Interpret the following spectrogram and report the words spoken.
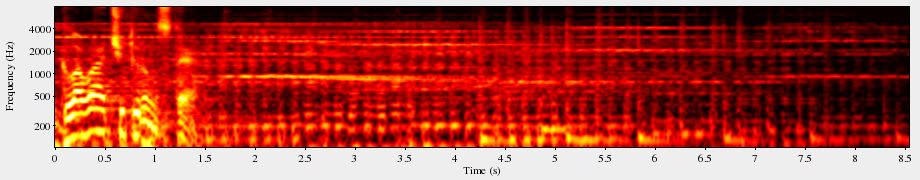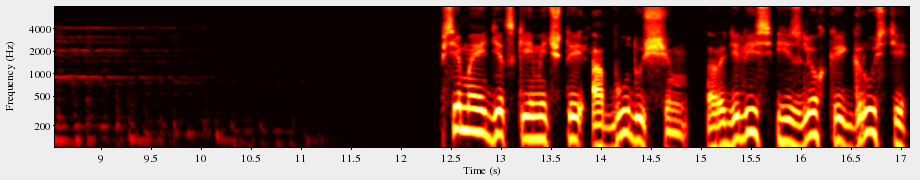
Глава 14 Все мои детские мечты о будущем родились из легкой грусти,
